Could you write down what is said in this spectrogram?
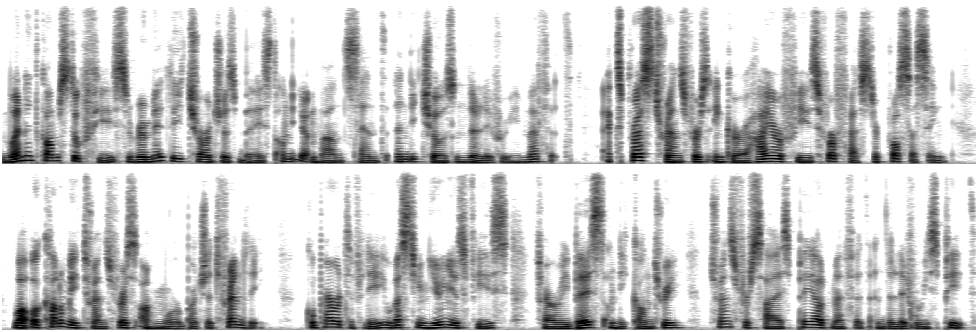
When it comes to fees, Remitly charges based on the amount sent and the chosen delivery method. Express transfers incur higher fees for faster processing, while economy transfers are more budget-friendly. Comparatively, Western Union's fees vary based on the country, transfer size, payout method and delivery speed.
